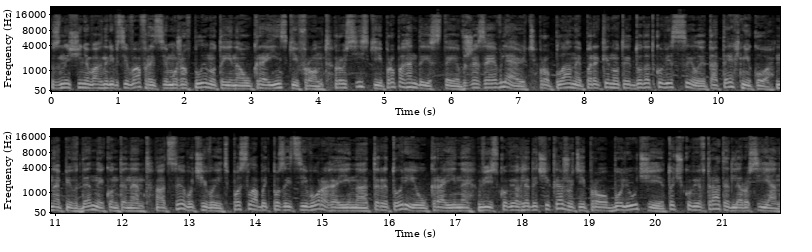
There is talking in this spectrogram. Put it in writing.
Знищення вагнерівців в Африці може вплинути і на український фронт. Російські пропагандисти вже заявляють про плани перекинути додаткові сили та техніку на південний континент. А це, вочевидь, послабить позиції ворога і на території України. Військові оглядачі кажуть і про болючі точкові втрати для росіян,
